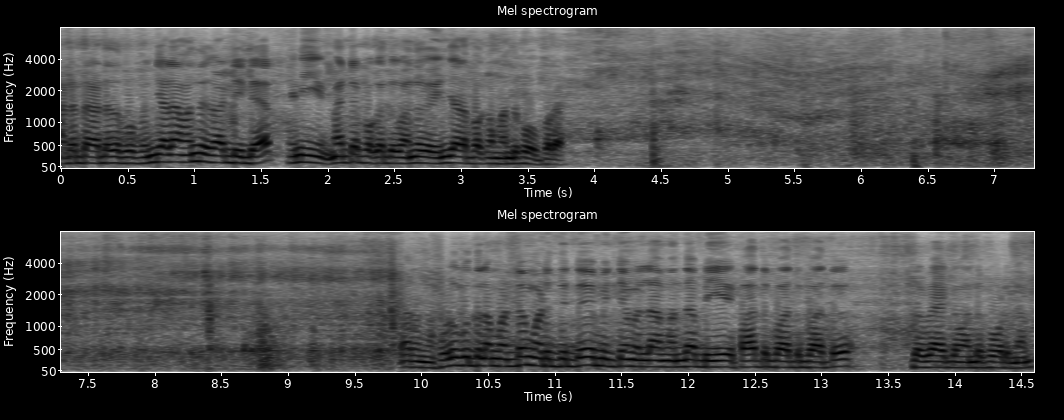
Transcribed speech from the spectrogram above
அடுத்த அடுத்த போ. இஞ்சால வந்து காட்டிட்டார். இனி மற்ற பக்கத்துக்கு வந்து இஞ்சால பக்கம் வந்து போகிறேன் பாருங்க புழுக்குத்தில் மட்டும் எடுத்துட்டு மிச்சம் எல்லாம் வந்து அப்படியே பார்த்து பார்த்து பார்த்து இந்த பேக்கை வந்து போடணும்.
